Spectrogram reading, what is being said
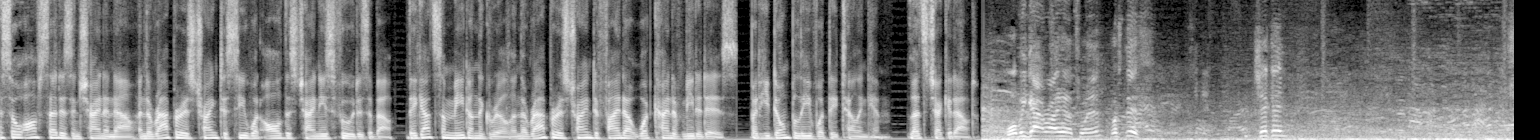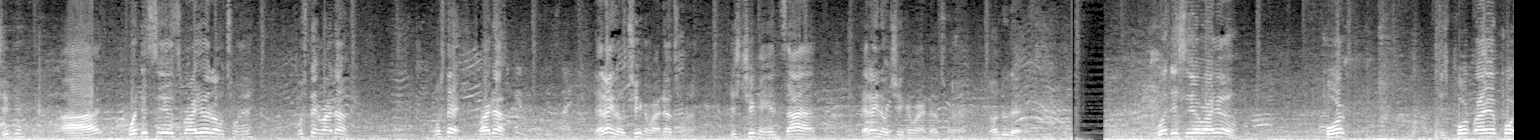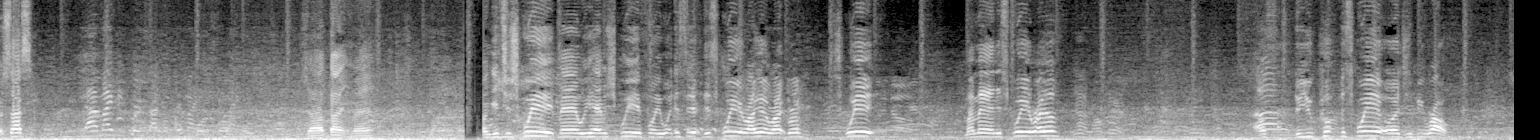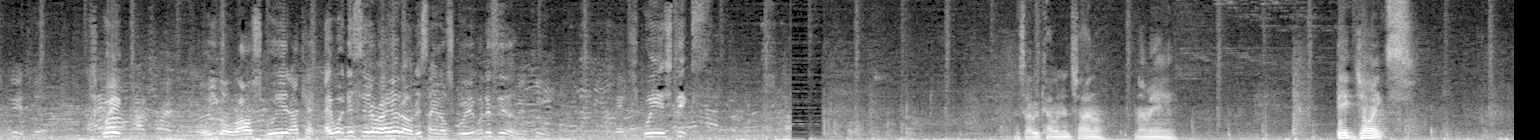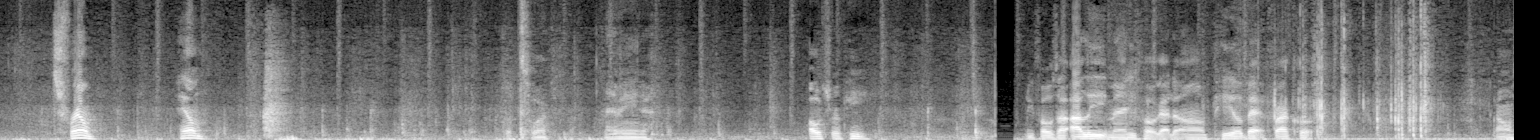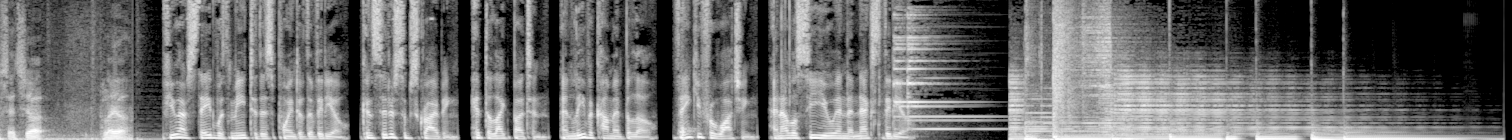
I so Offset is in China now, and the rapper is trying to see what all this Chinese food is about. They got some meat on the grill, and the rapper is trying to find out what kind of meat it is, but he don't believe what they telling him. Let's check it out. What we got right here, twin? What's this? Chicken? Chicken? Alright. What this is right here though, twin? What's that right there? What's that? Right there. That ain't no chicken right there, twin. This chicken inside. That ain't no chicken right there, twin. Don't do that. What this is right here? Pork? This pork right here, pork sausage? That might be pork sausage. That might be. What y'all think, man? Gonna get your squid, man. We having squid for you. What this is? This squid right here, right, bro? Squid. My man, this squid right here. Uh, do you cook the squid or it just be raw? Squid. Oh, you go raw squid? I can't. Hey, what this is right here though? This ain't no squid. What this is? Squid sticks. That's how we coming in China. I mean, big joints, trim, him. Tour. I mean, Ultra P. These folks, I, I lead, man. These folks got the um peel back fry cook. Gonna set you up, player. If you have stayed with me to this point of the video, consider subscribing, hit the like button, and leave a comment below. Thank you for watching, and I will see you in the next video.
